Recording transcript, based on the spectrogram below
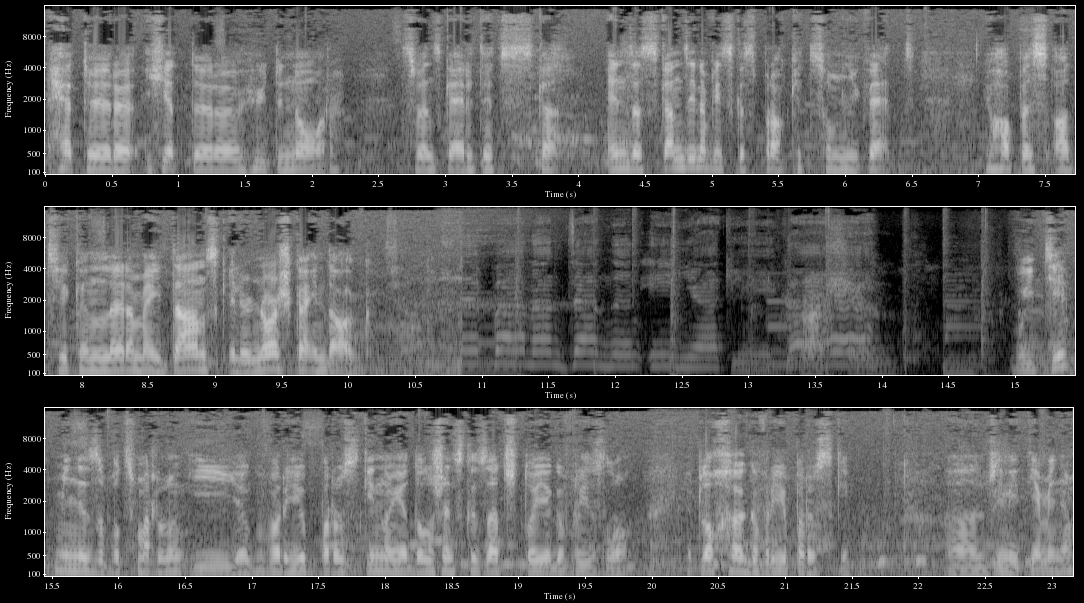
heter, heter Hut i norr. Svenska är det ska, enda skandinaviska språket som jag vet. Jag hoppas att jag kan lära mig dansk eller norska en dag. Russian. Выйти, меня зовут Марлон, и я говорю по-русски, но я должен сказать, что я говорю зло. Я плохо говорю по-русски. А, Извините меня.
